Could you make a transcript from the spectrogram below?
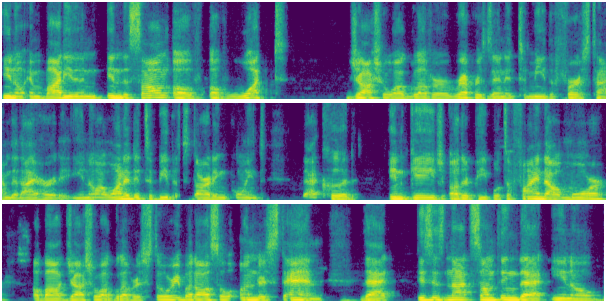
you know, embodied in, in the song of, of what Joshua Glover represented to me the first time that I heard it. You know, I wanted it to be the starting point that could engage other people to find out more about Joshua Glover's story, but also understand that this is not something that, you know,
